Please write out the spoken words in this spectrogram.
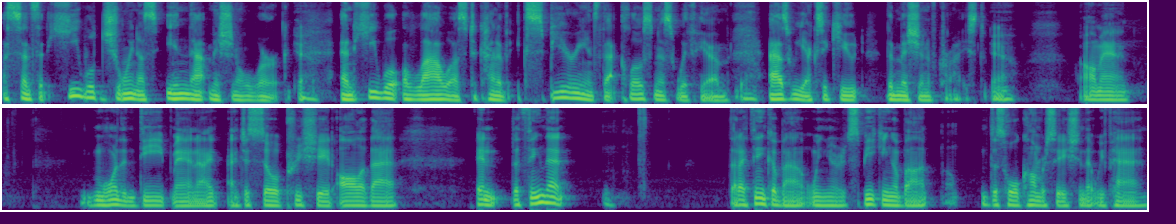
a sense that He will join us in that missional work. Yeah. And He will allow us to kind of experience that closeness with Him as we execute the mission of Christ. Yeah. Oh man. More than deep, man. I, I just so appreciate all of that. And the thing that that I think about when you're speaking about this whole conversation that we've had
